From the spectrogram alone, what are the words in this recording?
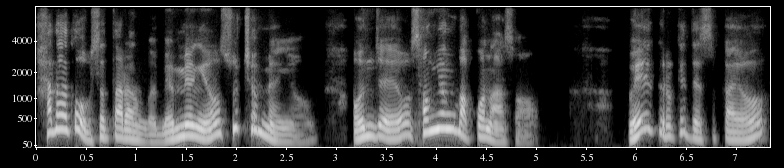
하나도 없었다라는 거예요. 몇 명이요? 수천 명이요. 언제요? 성령 받고 나서. 왜 그렇게 됐을까요?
